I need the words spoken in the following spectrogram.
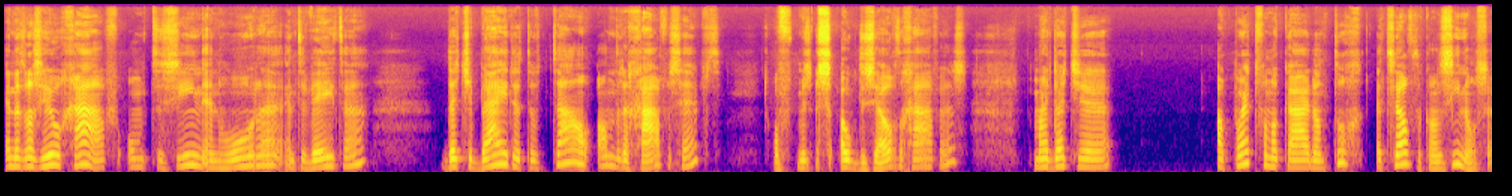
en het was heel gaaf om te zien en horen en te weten dat je beide totaal andere gaves hebt. Of ook dezelfde gaves. Maar dat je apart van elkaar dan toch hetzelfde kan zien of zo.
